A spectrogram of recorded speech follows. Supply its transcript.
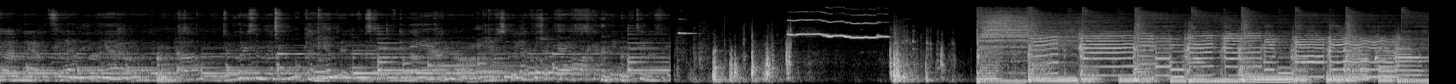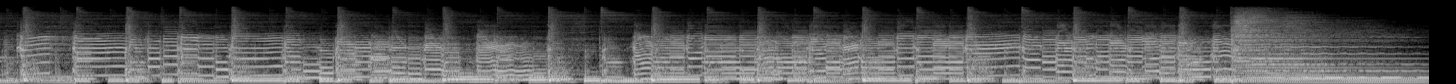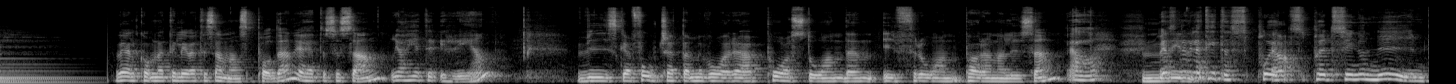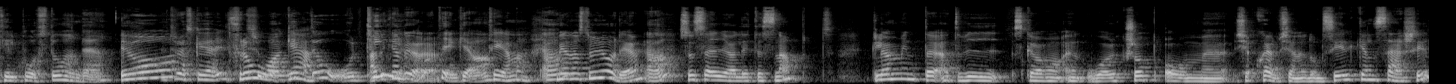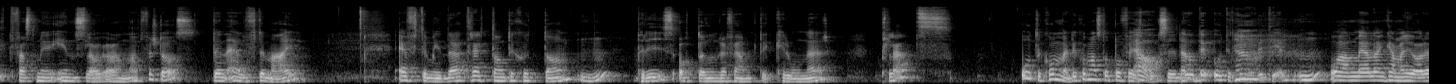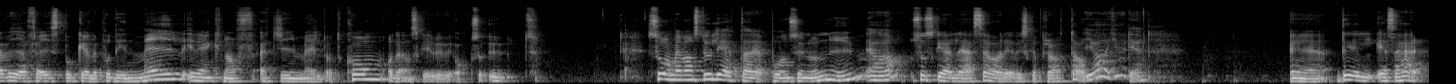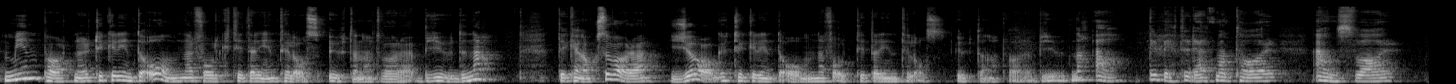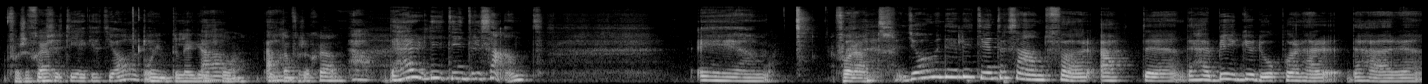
här med att börja Du har ju samlat ihop en hel del Ja, jag skulle försöka... till Leva Tillsammans-podden. Jag heter Susanne. Jag heter Irene. Vi ska fortsätta med våra påståenden ifrån paranalysen. Ja. Men jag skulle vilja titta på ett, ja. på ett synonym till påstående. Ja, jag tror jag ska göra ett fråga. ord. Tema, ja, det kan du göra. tänker jag. Tema. Ja. Medan du gör det så säger jag lite snabbt. Glöm inte att vi ska ha en workshop om eh, självkännedomscirkeln särskilt, fast med inslag av annat förstås den 11 maj. Eftermiddag 13 till 17. Mm. Pris 850 kronor. Plats återkommer. Det kommer att stå på Facebook-sidan. Ja, det återkommer vi till. Mm. Och anmälan kan man göra via Facebook eller på din mail irenknoff.gmail.com och den skriver vi också ut. Så medan du letar på en synonym ja. så ska jag läsa vad det är vi ska prata om. Ja, gör det. Eh, det är så här. Min partner tycker inte om när folk tittar in till oss utan att vara bjudna. Det kan också vara jag tycker inte om när folk tittar in till oss utan att vara bjudna. Ja, det är bättre det att man tar ansvar för, sig för själv. sitt eget jag. Och inte lägger det på utanför sig själv. Det här är lite intressant. Eh, för att? Ja, men det är lite intressant för att eh, det här bygger då på den här, det här eh,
